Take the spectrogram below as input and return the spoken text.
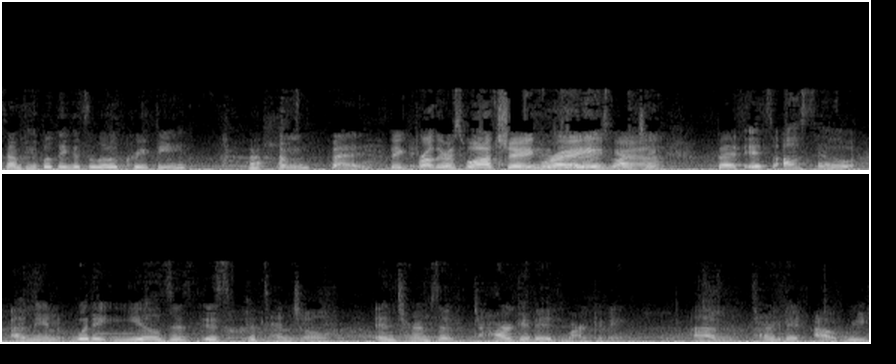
some people think it's a little creepy, but Big Brother's watching, Big right? Brother's watching. Yeah. But it's also, I mean, what it yields is, is potential in terms of targeted marketing, um, targeted outreach,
